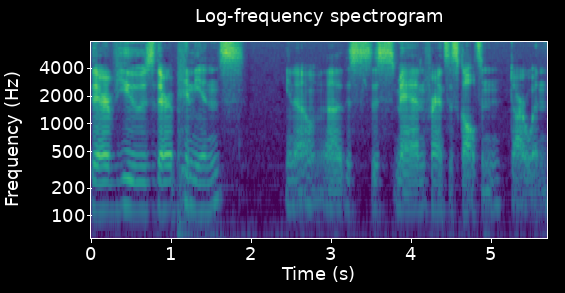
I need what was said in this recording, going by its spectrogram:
their views, their opinions. You know, uh, this this man Francis Galton Darwin,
